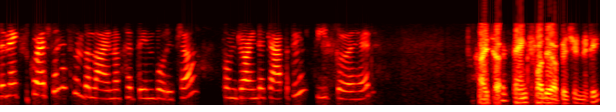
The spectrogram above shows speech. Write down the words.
The next question is from the line of Hiten Boricha from Joindre Capital. Please go ahead. Hi, sir. Thanks for the opportunity.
